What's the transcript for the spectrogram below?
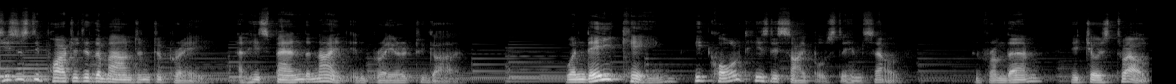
Jesus departed to the mountain to pray, and he spent the night in prayer to God. When day came, he called his disciples to himself, and from them he chose twelve,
